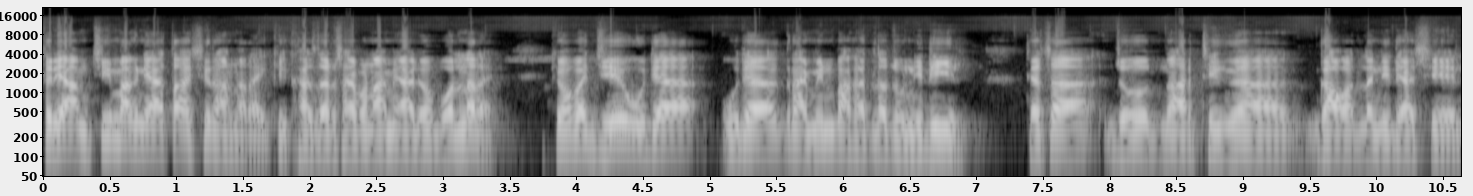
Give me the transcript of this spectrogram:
तरी आमची मागणी आता अशी राहणार आहे की खासदार साहेबांना आम्ही आल्यावर बोलणार आहे की बाबा जे उद्या उद्या ग्रामीण भागातला जो निधी येईल त्याचा जो आर्थिक गावातला निधी असेल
